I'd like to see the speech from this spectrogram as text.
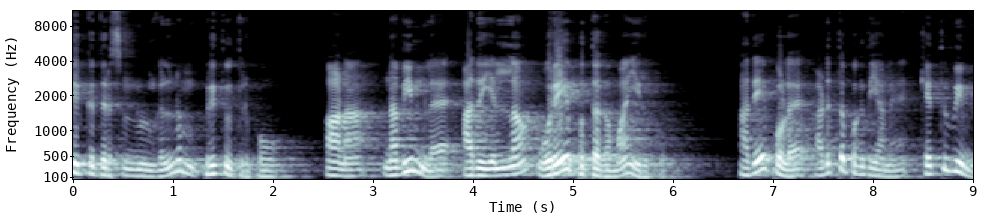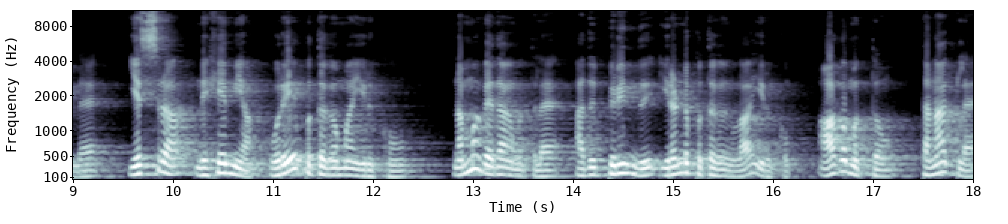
தீர்க்க தரிசன நூல்கள் நம்ம பிரித்து வைத்திருப்போம். ஆனால் நவீமில் அது எல்லாம் ஒரே புத்தகமாக இருக்கும். அதே போல் அடுத்த பகுதியான கெத்துவீமில் எஸ்ரா நெஹேமியா ஒரே புத்தகமாக இருக்கும். நம்ம வேதாகமத்தில் அது பிரிந்து இரண்டு புத்தகங்களாக இருக்கும். ஆக மொத்தம் தனாக்கில்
